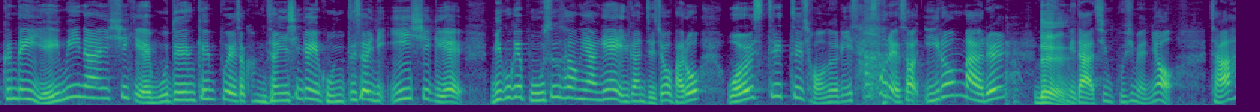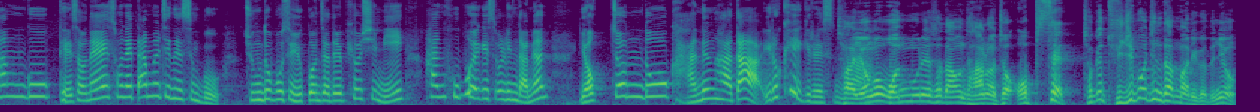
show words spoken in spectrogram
근데 이 예민한 시기에 모든 캠프에서 굉장히 신경이 곤두서 있는 이 시기에 미국의 보수 성향의 일간지죠. 바로 월스트리트 저널이 사설에서 이런 말을 네. 했습니다. 지금 보시면요. 자, 한국 대선에 손에 땀을 쥐는 승부, 중도 보수 유권자들의 표심이 한 후보에게 쏠린다면 역전도 가능하다. 이렇게 얘기를 했습니다. 자, 영어 원문에서 나온 단어 저 업셋 저게 뒤집어진단 말이거든요.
